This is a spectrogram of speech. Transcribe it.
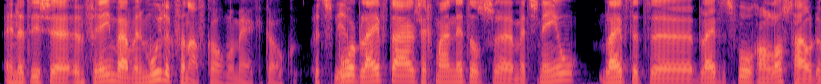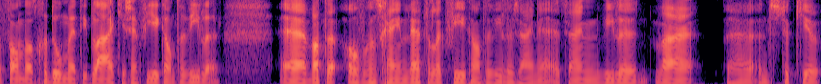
en het is eh, een frame waar we moeilijk van afkomen, merk ik ook. Het spoor Ja. blijft daar, zeg maar, net als eh, met sneeuw, blijft het, eh, blijft het spoor gewoon last houden van dat gedoe met die blaadjes en vierkante wielen. Wat er overigens geen letterlijk vierkante wielen zijn. Hè? Het zijn wielen waar een stukje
